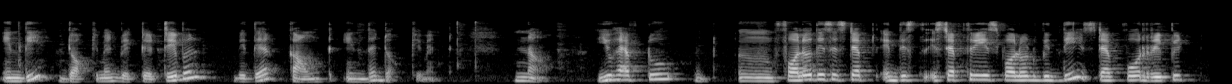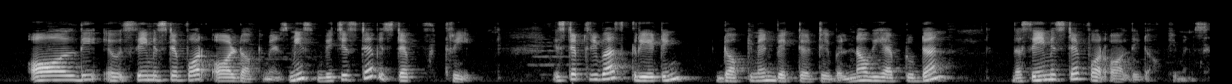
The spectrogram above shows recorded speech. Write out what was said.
in the document vector table with their count in the document. Now you have to um, follow this step this step 3 is followed with the step 4 repeat all the uh, same step for all documents means which is step step 3 step 3 was creating document vector table now we have to done the same step for all the documents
